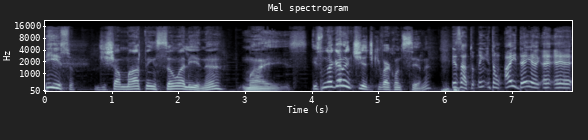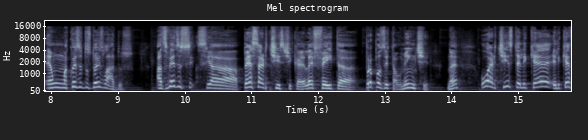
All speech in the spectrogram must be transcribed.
Isso. de chamar atenção ali, né? Mas isso não é garantia de que vai acontecer, né? Exato. Então, a ideia é, é- é uma coisa dos dois lados. Às vezes, se, a peça artística ela é feita propositalmente, né? O artista ele quer, ele quer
